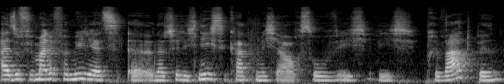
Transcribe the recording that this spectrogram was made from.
Also für meine Familie jetzt äh, natürlich nicht. Sie kannten mich ja auch so, wie ich, wie ich privat bin.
